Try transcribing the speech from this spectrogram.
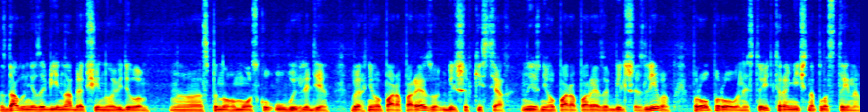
здавлення забій набряк шийного відділу е, спинного мозку у вигляді верхнього пара парезу більше в кістях, нижнього пара парезу більше зліва, прооперований, стоїть керамічна пластина.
